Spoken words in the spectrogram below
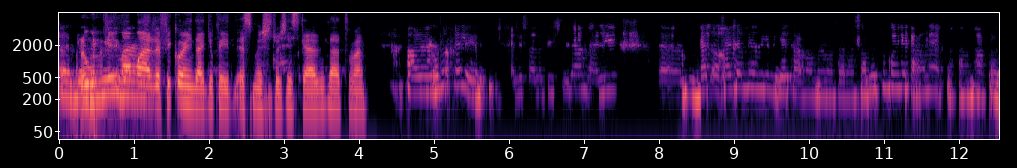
آره، اون فیلم هم معرفی کنید اگه پید اسمش رو چیز کردید حتما آره اونو خیلی خیلی سال پیش دیدم ولی بعد آخرش هم میاد میگه تمام مثلا ثابت می‌کنه که تمام مثلا افراد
